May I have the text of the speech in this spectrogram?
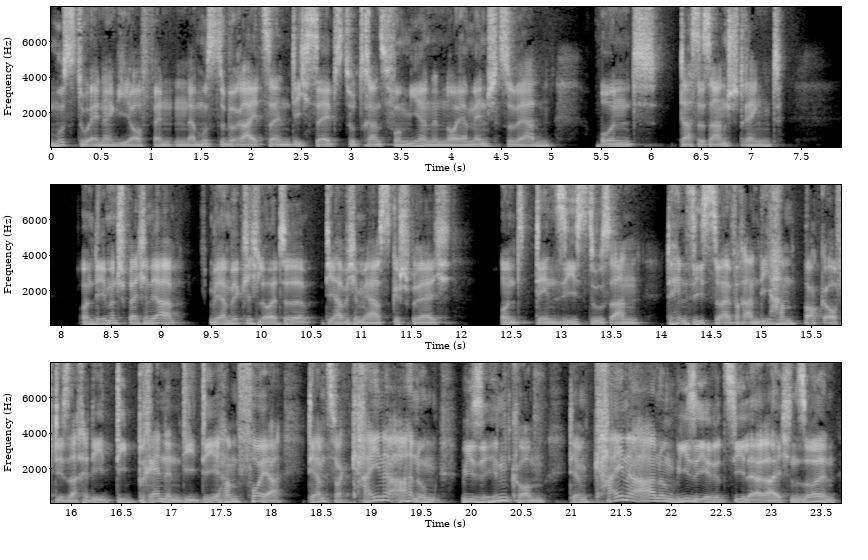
musst du Energie aufwenden. Da musst du bereit sein, dich selbst zu transformieren, ein neuer Mensch zu werden. Und das ist anstrengend. Und dementsprechend, ja, wir haben wirklich Leute, die habe ich im Erstgespräch und denen siehst du es an. Den siehst du einfach an, die haben Bock auf die Sache, die, die brennen, die, die haben Feuer. Die haben zwar keine Ahnung, wie sie hinkommen, die haben keine Ahnung, wie sie ihre Ziele erreichen sollen,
